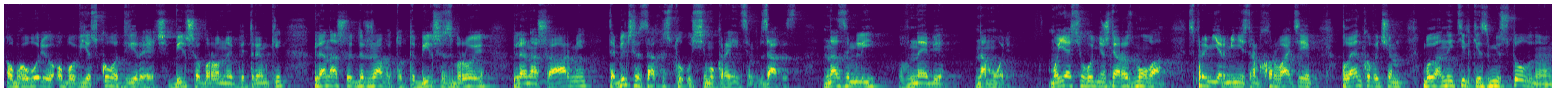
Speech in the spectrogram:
обговорюю обов'язково дві речі: більше оборонної підтримки для нашої держави, тобто більше зброї для нашої армії, та більше захисту усім українцям. Захист на землі, в небі, на морі. Моя сьогоднішня розмова з прем'єр-міністром Хорватії Пленковичем була не тільки змістовною,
